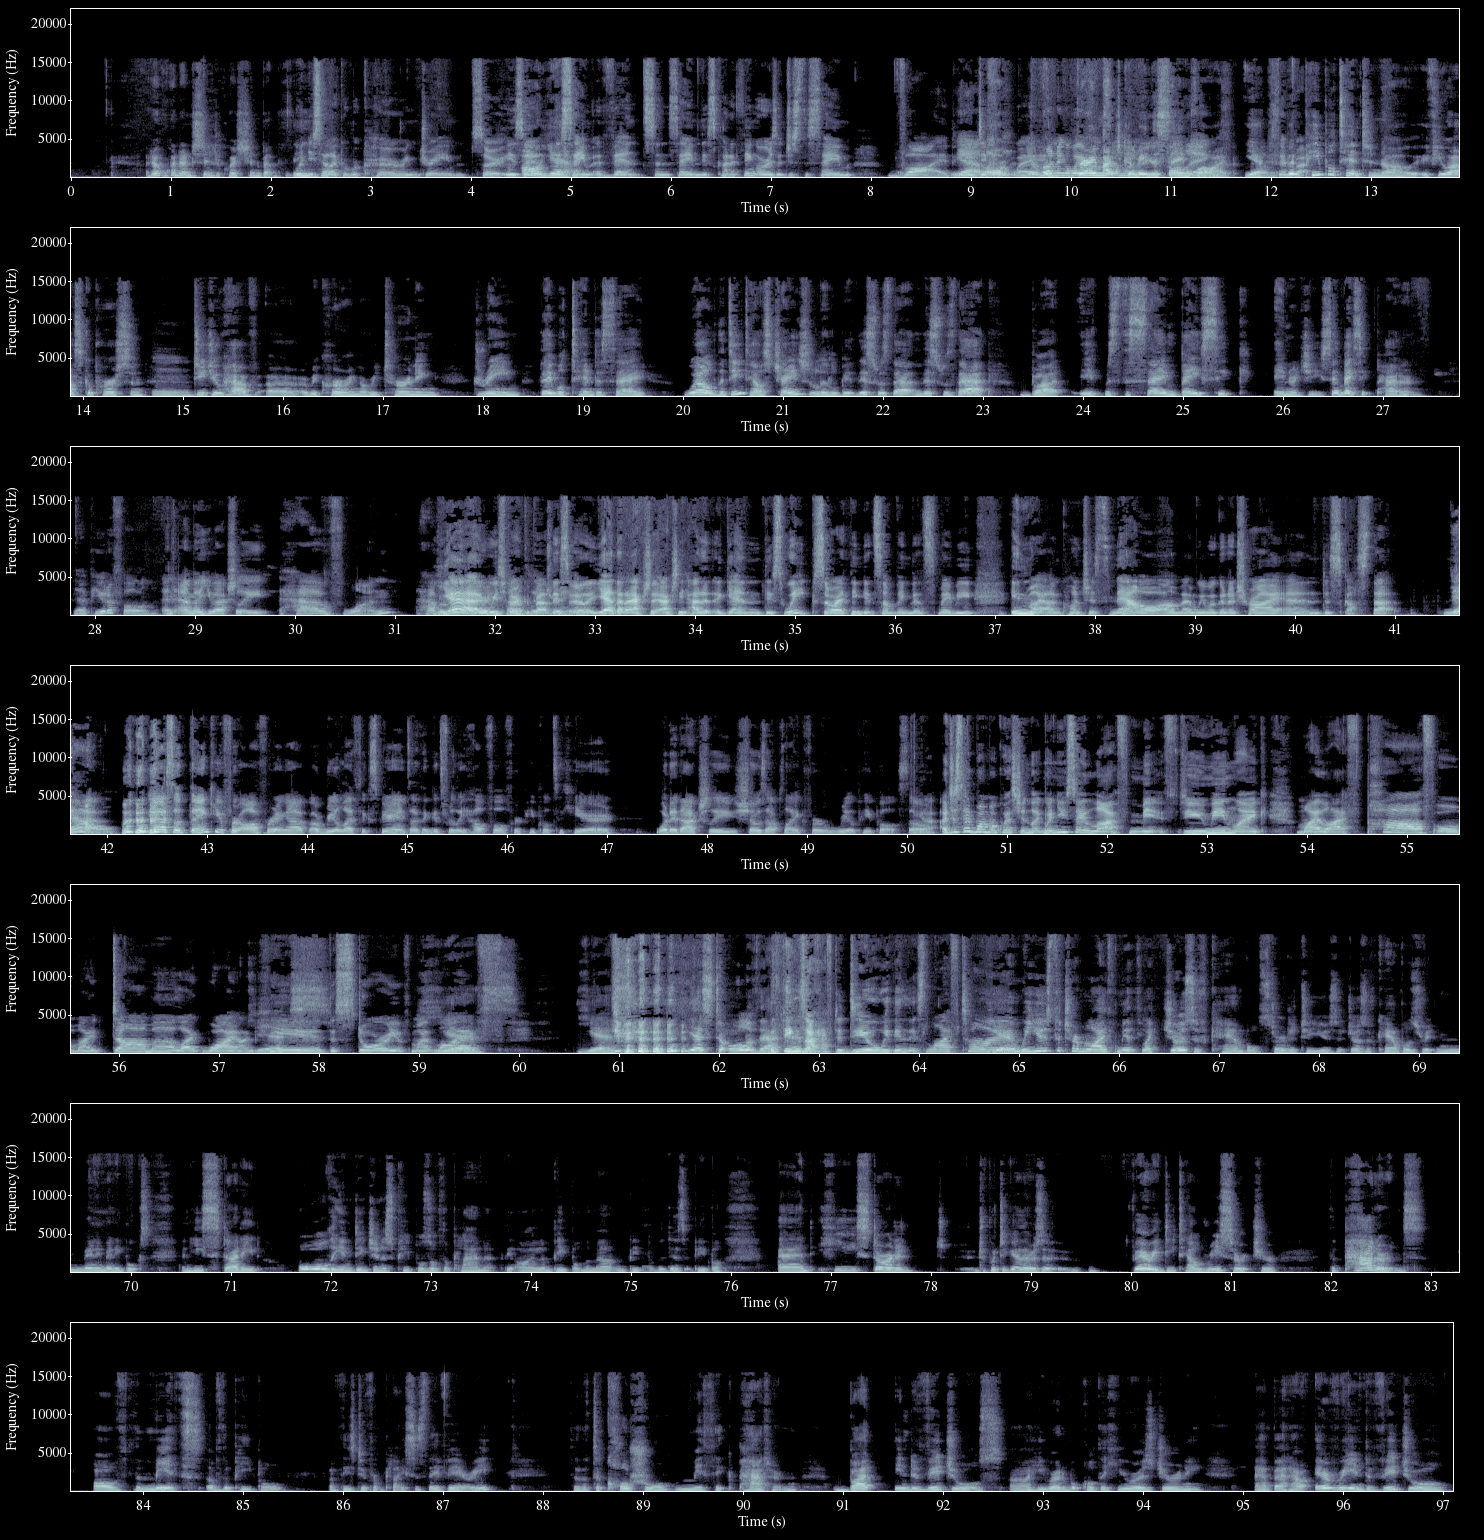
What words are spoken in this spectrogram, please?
I don't quite understand your question about the thing. When you say like a recurring dream, so is it Oh, yeah. the same events and same this kind of thing, or is it just the same vibe in a different like way? you're running away very from much can be the same falling. vibe. Yeah, Okay. But people tend to know if you ask a person, Mm. did you have a, a recurring, a returning dream? They will tend to say, well, the details changed a little bit. This was that and this was that, but it was the same basic energy, same basic pattern. Yeah, beautiful. And Emma, you actually have one. Have a yeah, we spoke childhood about this earlier. Yeah, that I actually actually had it again this week. So I think it's something that's maybe in my unconscious now. Um, and we were going to try and discuss that now. Yeah. yeah, so thank you for offering up a real life experience. I think it's really helpful for people to hear what it actually shows up like for real people. So Yeah. I just had one more question. Like, when you say life myth, do you mean like my life path or my dharma? Like, why I'm here, the story of my life? Yes, yes, yes to all of that. The things And- I have to deal with in this lifetime. Yeah, we use the term life myth like Joseph Campbell started to use it. Joseph Campbell has written many, many books, and he studied all the indigenous peoples of the planet the island people, the mountain people, the desert people. And he started to put together, as a very detailed researcher, the patterns of the myths of the people of these different places. They vary. So that's a cultural mythic pattern but individuals uh, he wrote a book called the hero's journey about how every individual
